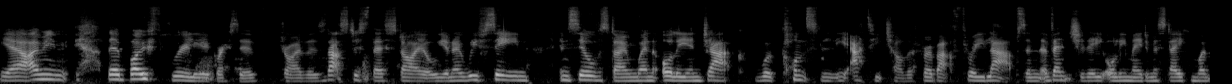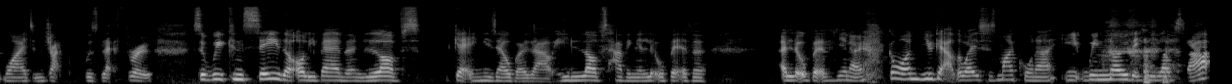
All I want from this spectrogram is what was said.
Yeah, I mean, they're both really aggressive drivers. That's just their style. You know, we've seen in Silverstone when Ollie and Jack were constantly at each other for about three laps, and eventually Ollie made a mistake and went wide, and Jack was let through. So we can see that Ollie Bearman loves getting his elbows out. He loves having a little bit of a a little bit of, you know, go on, you get out the way. This is my corner. We know that he loves that.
